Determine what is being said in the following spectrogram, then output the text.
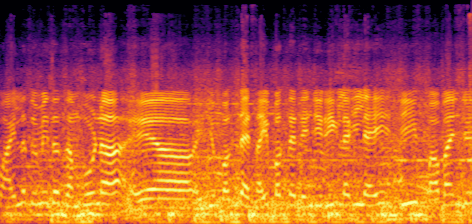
पाहिलं तुम्ही तर संपूर्ण हे जी जे बघताय साई बघताय त्यांची रीग लागली आहे. ती बाबांच्या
